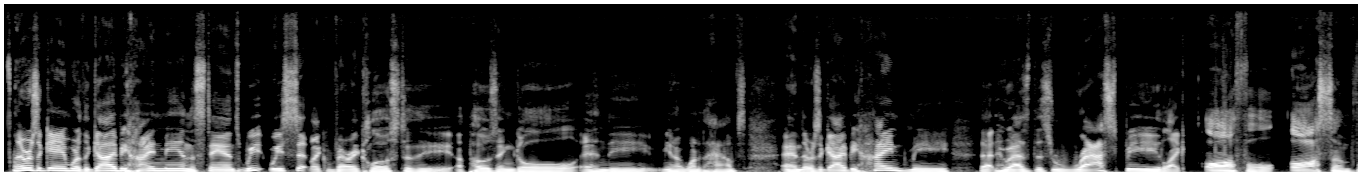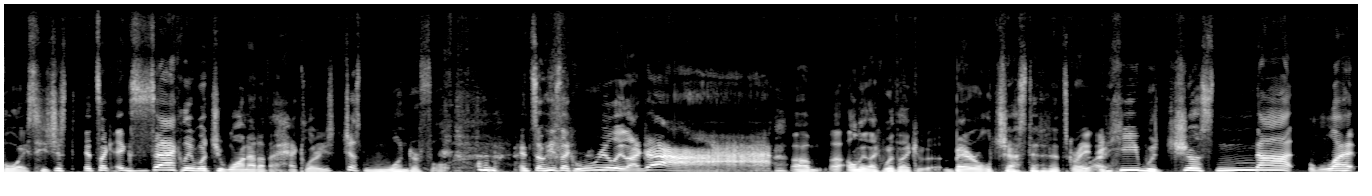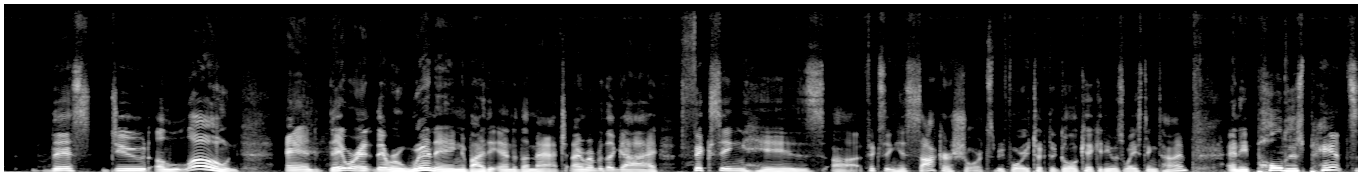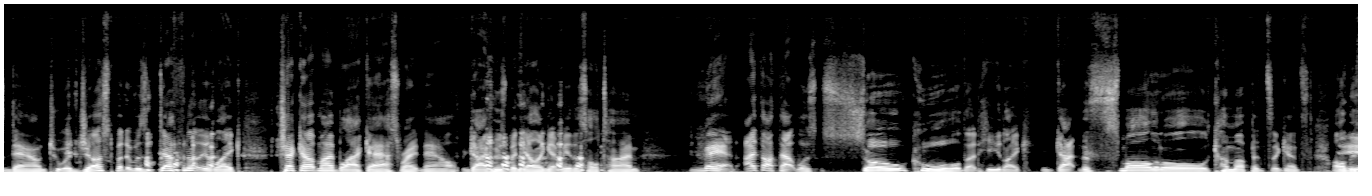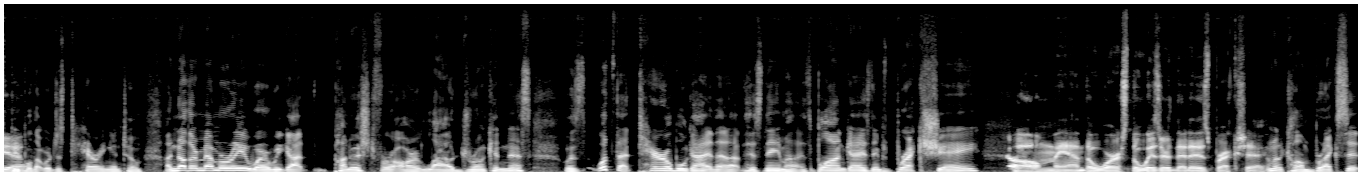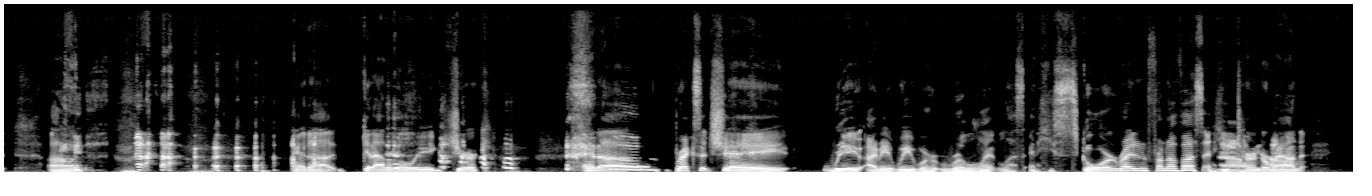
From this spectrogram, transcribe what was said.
There was a game where the guy behind me in the stands, we, we sit like very close to the opposing goal and the you know one of the halves, and there was a guy behind me that who has this raspy like awful awesome voice. He's just it's like exactly what you want out of a heckler. He's just wonderful, and so he's like really like ah, um, uh, only like with like barrel chested, and it's great. Right. And he would just not let this dude alone and they were they were winning by the end of the match. And I remember the guy fixing his uh, fixing his soccer shorts before he took the goal kick, and he was wasting time. And he pulled his pants down to adjust, but it was definitely like, "Check out my black ass right now," guy who's been yelling at me this whole time. Man, I thought that was so cool that he like got this small little comeuppance against all these Yeah. people that were just tearing into him. Another memory where we got punished for our loud drunkenness was what's that terrible guy that uh, his name uh, his blonde guy his name's Brek Shea. Oh man, the worst, the wizard that is Brek Shea. I'm gonna call him Brexit. Uh, and uh, get out of the league, jerk. And uh, Brexit Shea, we I mean we were relentless, and he scored right in front of us, and he Oh, turned no. around.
